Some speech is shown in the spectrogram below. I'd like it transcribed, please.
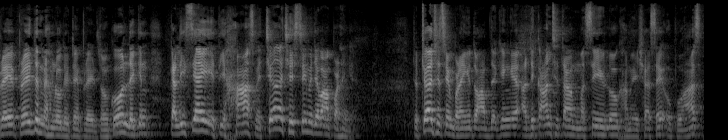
प्रेरित में हम लोग देखते हैं प्रेरितों को, लेकिन कलिसियाई इतिहास में चर्च हिस्ट्री में जब आप पढ़ेंगे, जब चर्च हिस्ट्री में पढ़ेंगे तो आप देखेंगे अधिकांशतः मसीह लोग हमेशा से उपवास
